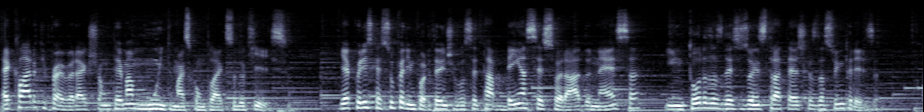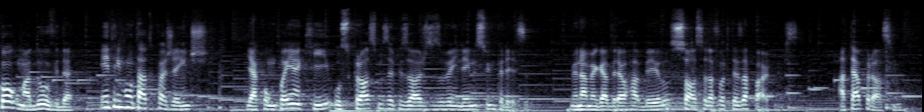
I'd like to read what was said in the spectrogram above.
É claro que Private Equity é um tema muito mais complexo do que isso. E é por isso que é super importante você estar bem assessorado nessa e em todas as decisões estratégicas da sua empresa. Com alguma dúvida, entre em contato com a gente e acompanhe aqui os próximos episódios do Vendendo Sua Empresa. Meu nome é Gabriel Rabelo, sócio da Forteza Partners. Até a próxima!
